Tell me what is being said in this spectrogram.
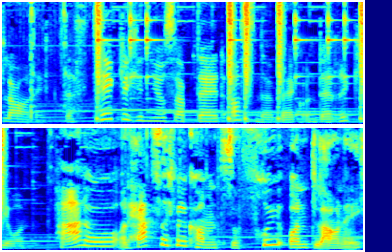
launig, das tägliche News Update aus Nürnberg und der Region. Hallo und herzlich willkommen zu Früh und launig.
